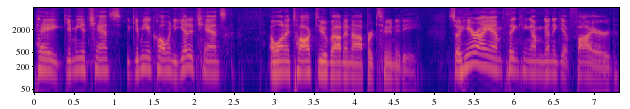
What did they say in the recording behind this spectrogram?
Hey give me a chance give me a call when you get a chance. I want to talk to you about an opportunity. So here I am thinking I'm going to get fired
